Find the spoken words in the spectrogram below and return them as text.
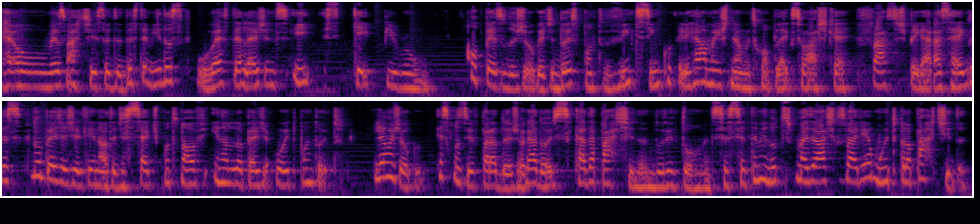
É o mesmo artista de Destemidos, Western Legends e Escape Room. O peso do jogo é de 2.25, ele realmente não é muito complexo, eu acho que é fácil de pegar as regras. No BGG ele tem nota de 7.9 e na Ludopédia 8.8. Ele é um jogo exclusivo para dois jogadores. Cada partida dura em torno de 60 minutos, mas eu acho que isso varia muito pela partida.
